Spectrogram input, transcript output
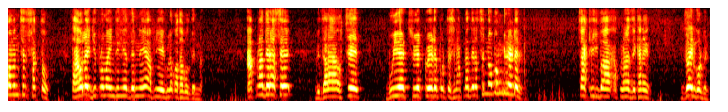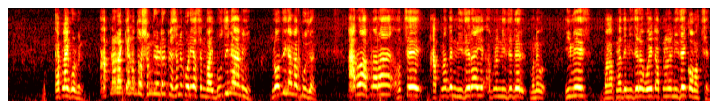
কমন সেন্স থাকতো, তাহলে এই ডিপ্লোমা ইঞ্জিনিয়ারদের নিয়ে আপনি এইগুলো কথা বলতেন না। আপনাদের আছে, যারা হচ্ছে বুয়েট, সুয়েট, কুয়েটে পড়তেছেন, আপনাদের আছে নবম গ্রেডের চাকরি বা আপনারা যেখানে জয়েন করবেন অ্যাপ্লাই করবেন। আপনারা কেন দশম গ্রেডের পেছনে পড়ে আছেন ভাই? বুঝি না আমি। লজিক আমাকে বুঝেন। আরও আপনারা হচ্ছে আপনাদের নিজেরাই, আপনার নিজেদের মানে ইমেজ বা আপনাদের নিজেরা ওয়েট আপনারা নিজেই কমাচ্ছেন।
